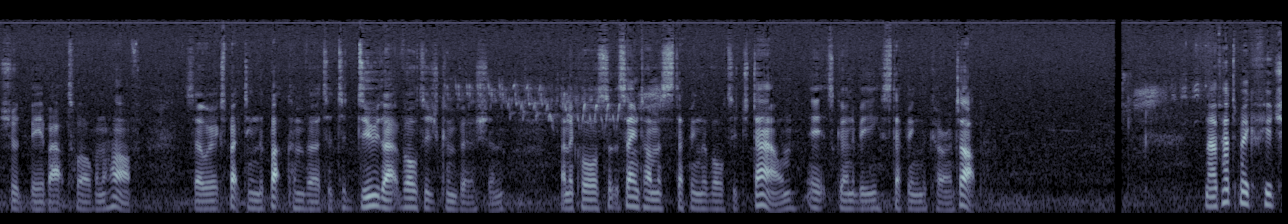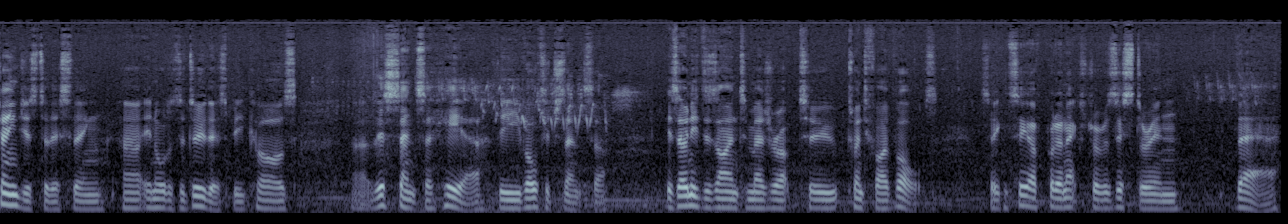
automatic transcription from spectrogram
should be about 12 and a half. So we're expecting the buck converter to do that voltage conversion and of course at the same time as stepping the voltage down it's going to be stepping the current up. Now I've had to make a few changes to this thing uh, in order to do this because uh, this sensor here, the voltage sensor, is only designed to measure up to 25 volts. So you can see I've put an extra resistor in there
